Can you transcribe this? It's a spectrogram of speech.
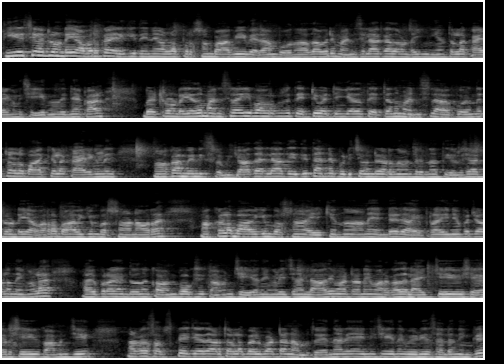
തീർച്ചയായിട്ടും ഉണ്ടെങ്കിൽ അവർക്കായിരിക്കും ഇതിനുള്ള പ്രശ്നം ഭാവി വരാൻ പോകുന്നത്. അത് അവർ മനസ്സിലാക്കാതെ ഉണ്ടെങ്കിൽ ഇങ്ങനത്തുള്ള കാര്യങ്ങൾ ചെയ്യുന്നതിനേക്കാൾ ബെറ്റർ ഉണ്ടെങ്കിൽ അത് മനസ്സിലാക്കിയപ്പോൾ അവർക്കൊരു തെറ്റ് പറ്റിയെങ്കിൽ അത് തെറ്റെന്ന് മനസ്സിലാക്കുക. എന്നിട്ടുള്ള ബാക്കിയുള്ള കാര്യങ്ങൾ നോക്കാൻ വേണ്ടി ശ്രമിക്കുക. അതല്ലാതെ ഇതിൽ തന്നെ പിടിച്ചുകൊണ്ട് കിടന്നുകൊണ്ടിരുന്നാൽ തീർച്ചയായിട്ടും ഉണ്ടെങ്കിൽ അവരുടെ ഭാവിക്കും പ്രശ്നമാണ്. അവരുടെ മക്കളുടെ ഭാവിക്കും പ്രശ്നമായിരിക്കും എന്നതാണ് എന്റെ ഒരു അഭിപ്രായം. ഇതിനെപ്പറ്റിയുള്ള നിങ്ങളെ അഭിപ്രായം എന്തോന്ന് കമന്റ് ബോക്സിൽ കമന്റ് ചെയ്യുക. നിങ്ങൾ ഈ ചാനൽ ആദ്യമായിട്ടാണെങ്കിൽ മറക്കാതെ ലൈക്ക് ചെയ്യുക ഷെയർ ചെയ്യുക കമന്റ് ചെയ്യുക. മറക്കാതെ സബ്സ്ക്രൈബ് ചെയ്ത് അടുത്തുള്ള ബെൽ ബട്ടൺ അമർത്തുക. എന്നാലേ ഞാൻ ഇനി ചെയ്യുന്ന വീഡിയോസ് എല്ലാം നിങ്ങൾക്ക്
